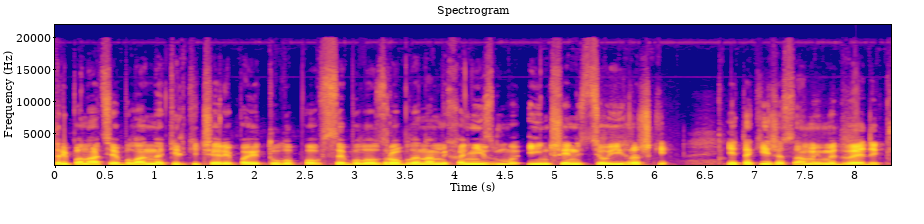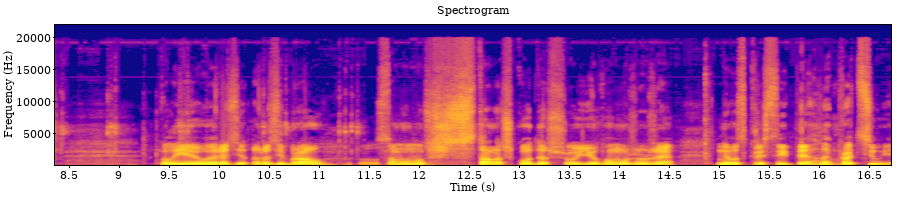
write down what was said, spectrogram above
Трипанація була не тільки черепа і тулупа, все було зроблено, механізм інший, не з цієї іграшки. І такий же самий медведик. Коли я його розібрав, самому ж стало шкода, що його може вже не воскресити, але працює.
